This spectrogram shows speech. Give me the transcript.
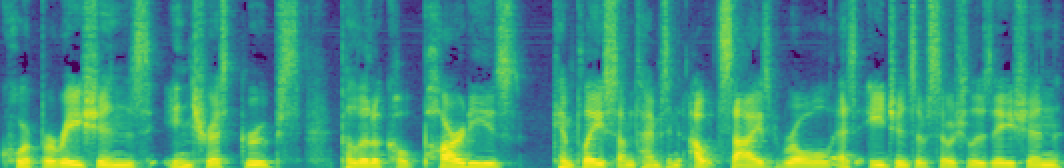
corporations, interest groups, political parties can play sometimes an outsized role as agents of socialization.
